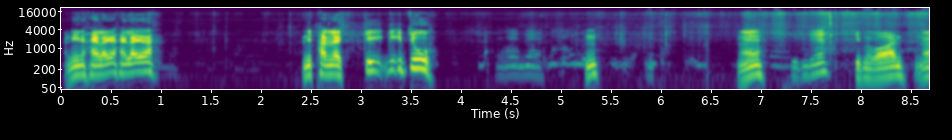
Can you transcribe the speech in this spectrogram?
อันนี้ไฮไลท์ไฮไลท์นะอันนี้พันธุ์อะไรกิกิกิบจูนี่นี่ไหนกินเด้กินมาก่อนนะ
